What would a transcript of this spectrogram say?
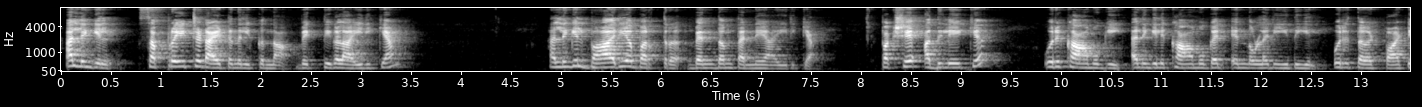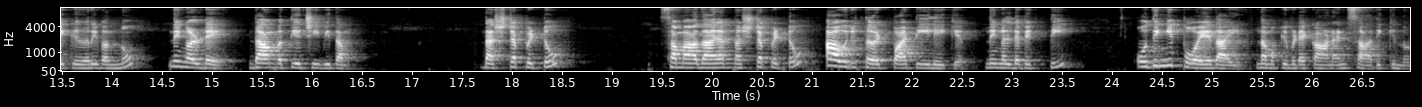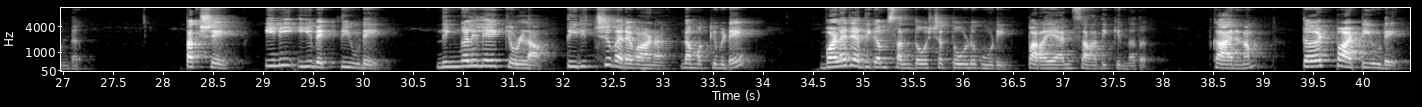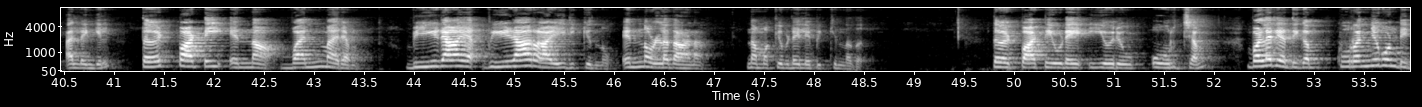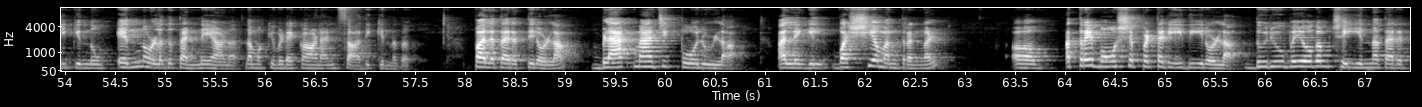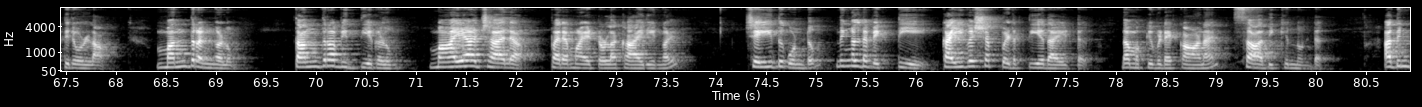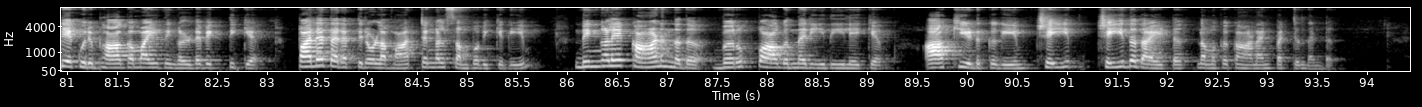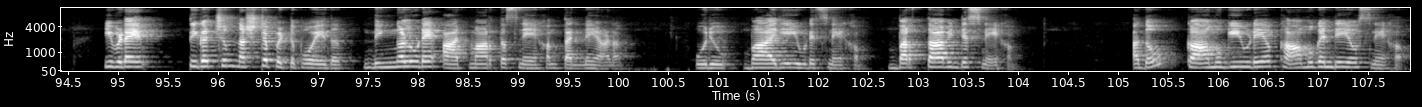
അല്ലെങ്കിൽ സെപ്പറേറ്റഡ് ആയിട്ട് നിൽക്കുന്ന വ്യക്തികളായിരിക്കാം അല്ലെങ്കിൽ ഭാര്യ ഭർത്തൃ ബന്ധം തന്നെ ആയിരിക്കാം. പക്ഷേ അതിലേക്ക് ഒരു കാമുകി അല്ലെങ്കിൽ കാമുകൻ എന്നുള്ള രീതിയിൽ ഒരു തേർഡ് പാർട്ടി കയറി വന്നു. നിങ്ങളുടെ ദാമ്പത്യ ജീവിതം നഷ്ടപ്പെട്ടു. സമാധാനം നഷ്ടപ്പെട്ടു. ആ ഒരു തേർഡ് പാർട്ടിയിലേക്ക് നിങ്ങളുടെ വ്യക്തി ഒതുങ്ങിപ്പോയതായി നമുക്കിവിടെ കാണാൻ സാധിക്കുന്നുണ്ട്. പക്ഷേ ഇനി ഈ വ്യക്തിയുടെ നിങ്ങളിലേക്കുള്ള തിരിച്ചുവരവാണ് നമുക്കിവിടെ വളരെയധികം സന്തോഷത്തോടു കൂടി പറയാൻ സാധിക്കുന്നത്. കാരണം തേർഡ് പാർട്ടിയുടെ അല്ലെങ്കിൽ തേർഡ് പാർട്ടി എന്ന വൻമരം വീഴായ വീഴാറായിരിക്കുന്നു എന്നുള്ളതാണ് നമുക്കിവിടെ ലഭിക്കുന്നത്. തേർഡ് പാർട്ടിയുടെ ഈ ഒരു ഊർജം വളരെയധികം കുറഞ്ഞുകൊണ്ടിരിക്കുന്നു എന്നുള്ളത് തന്നെയാണ് നമുക്കിവിടെ കാണാൻ സാധിക്കുന്നത്. പലതരത്തിലുള്ള ബ്ലാക്ക് മാജിക് പോലുള്ള അല്ലെങ്കിൽ വശ്യമന്ത്രങ്ങൾ അത്രയും മോശപ്പെട്ട രീതിയിലുള്ള ദുരുപയോഗം ചെയ്യുന്ന തരത്തിലുള്ള മന്ത്രങ്ങളും തന്ത്രവിദ്യകളും മായാജാല പരമായിട്ടുള്ള കാര്യങ്ങൾ ചെയ്തുകൊണ്ടും നിങ്ങളുടെ വ്യക്തിയെ കൈവശപ്പെടുത്തിയതായിട്ട് നമുക്കിവിടെ കാണാൻ സാധിക്കുന്നുണ്ട്. അതിന്റെയൊക്കെ ഒരു ഭാഗമായി നിങ്ങളുടെ വ്യക്തിക്ക് പലതരത്തിലുള്ള മാറ്റങ്ങൾ സംഭവിക്കുകയും നിങ്ങളെ കാണുന്നത് വെറുപ്പാകുന്ന രീതിയിലേക്ക് ആക്കിയെടുക്കുകയും ചെയ് ചെയ്തതായിട്ട് നമുക്ക് കാണാൻ പറ്റുന്നുണ്ട്. ഇവിടെ തികച്ചും നഷ്ടപ്പെട്ടു പോയത് നിങ്ങളുടെ ആത്മാർത്ഥ സ്നേഹം തന്നെയാണ്. ഒരു ഭാര്യയുടെ സ്നേഹം ഭർത്താവിന്റെ സ്നേഹം അതോ കാമുകിയുടെയോ കാമുകന്റെയോ സ്നേഹം.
